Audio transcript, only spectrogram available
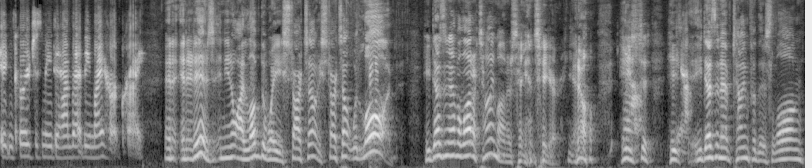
it encourages me to have that be my heart cry. and, and it is. And you know, I love the way he starts out. He starts out with Lord. He doesn't have a lot of time on his hands here. You know, he's Yeah. just he Yeah. he doesn't have time for this long,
